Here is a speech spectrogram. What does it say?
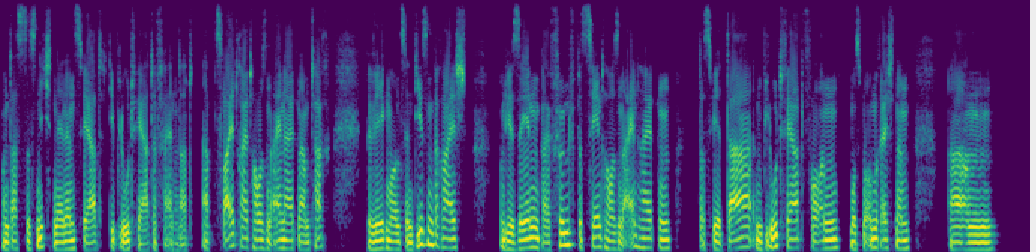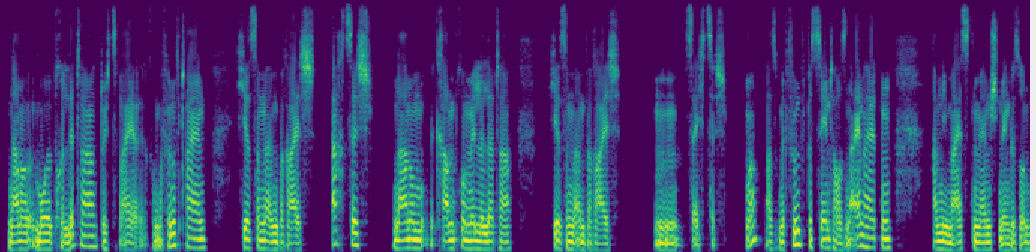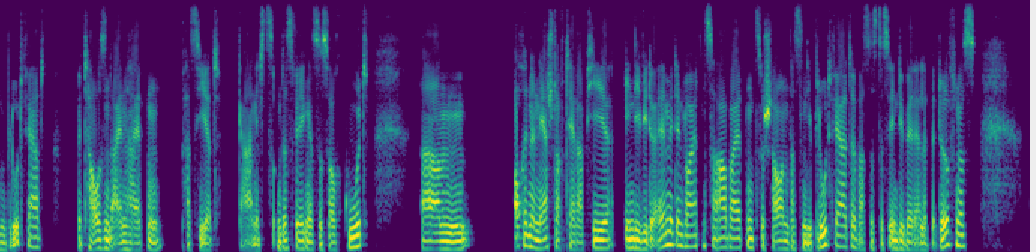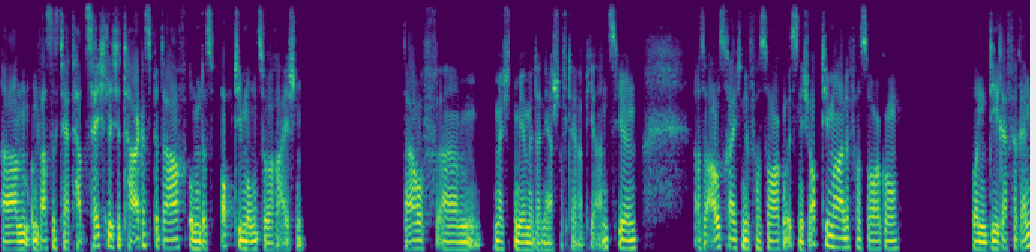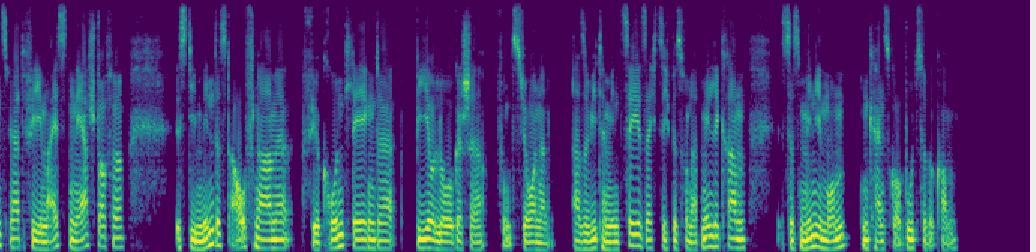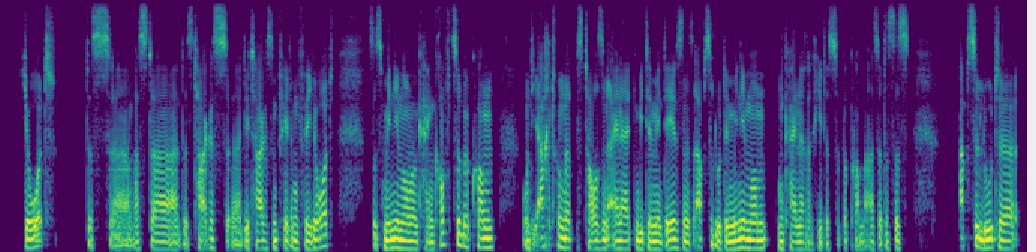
und dass das nicht nennenswert die Blutwerte verändert. Ab 2.000, 3.000 Einheiten am Tag bewegen wir uns in diesem Bereich und wir sehen bei 5.000 bis 10.000 Einheiten, dass wir da einen Blutwert von, muss man umrechnen, ähm, Nanomol pro Liter durch 2,5 teilen. Hier sind wir im Bereich 80 Nanogramm pro Milliliter. Hier sind wir im Bereich mh, hm, 60. Ne? Also mit 5.000 bis 10.000 Einheiten haben die meisten Menschen den gesunden Blutwert. Mit 1.000 Einheiten passiert gar nichts. Und deswegen ist es auch gut, ähm, auch in der Nährstofftherapie individuell mit den Leuten zu arbeiten, zu schauen, was sind die Blutwerte, was ist das individuelle Bedürfnis ähm, und was ist der tatsächliche Tagesbedarf, um das Optimum zu erreichen. Darauf ähm, möchten wir mit der Nährstofftherapie anzielen. Also ausreichende Versorgung ist nicht optimale Versorgung. Und die Referenzwerte für die meisten Nährstoffe ist die Mindestaufnahme für grundlegende biologische Funktionen. Also Vitamin C, 60 bis 100 Milligramm, ist das Minimum, um kein Skorbut zu bekommen. Jod das, äh, was da das Tages, äh, die Tagesempfehlung für Jod, ist das Minimum, um keinen Kopf zu bekommen. Und die 800 bis 1000 Einheiten Vitamin D sind das absolute Minimum, um keine Rachitis zu bekommen. Also das ist absolute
